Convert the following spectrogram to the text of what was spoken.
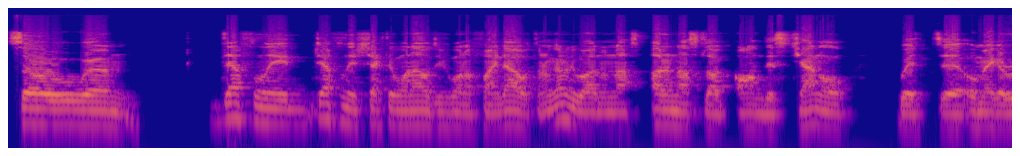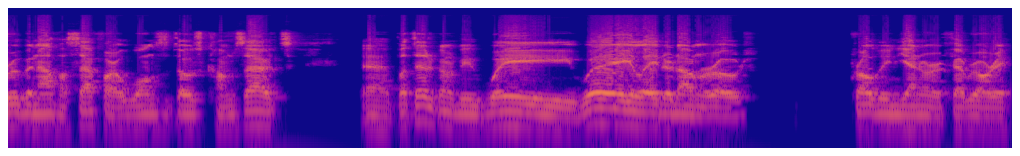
So um, definitely, definitely check that one out if you want to find out. And I'm gonna do other, Nus other Nuzlocke on this channel with uh, Omega Ruby Alpha Sapphire once those comes out. Uh, but they're gonna be way, way later down the road, probably in January, February.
